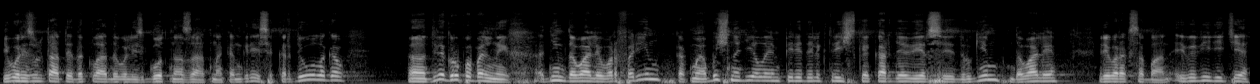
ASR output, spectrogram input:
Его результаты докладывались год назад на Конгрессе кардиологов. Э, две группы больных. Одним давали варфарин, как мы обычно делаем перед электрической кардиоверсией, другим давали ревароксабан. И вы видите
